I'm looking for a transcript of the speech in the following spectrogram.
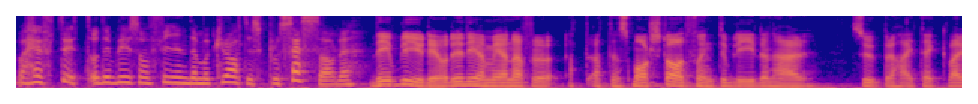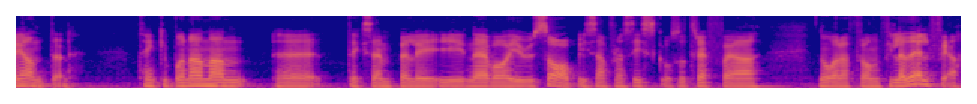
Vad häftigt. Och det blir som fin demokratisk process av det. Det blir ju det och det är det jag menar för att, att en smart stad får inte bli den här super high tech varianten. Tänker på en annan eh, ett exempel i, när jag var i USA i San Francisco så träffade jag några från Philadelphia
